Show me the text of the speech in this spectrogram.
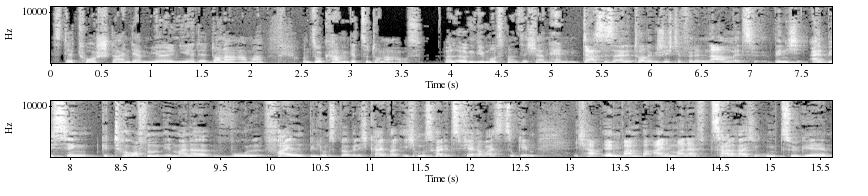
ist der Torstein, der Mjölnir, der Donnerhammer. Und so kamen wir zu Donnerhaus. Weil irgendwie muss man sich ja nennen. Das ist eine tolle Geschichte für den Namen. Jetzt bin ich ein bisschen getroffen in meiner wohlfeilen Bildungsbürgerlichkeit, weil ich muss halt jetzt fairerweise zugeben, ich habe irgendwann bei einem meiner zahlreichen Umzüge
